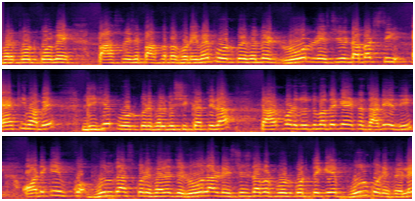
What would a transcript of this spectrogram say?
ঘরে পূরণ করবে, পাঁচ রয়েছে, পাঁচ নাম্বার ঘরে এভাবে পূরণ করে ফেলবে। রোল রেজিস্ট্রেশন নাম্বার একইভাবে লিখে পূরণ করে ফেলবে শিক্ষার্থীরা। তারপরে যদি তোমাদেরকে এটা জানিয়ে দিই, অনেকেই ভুল কাজ করে ফেলে যে রোল আর রেজিস্ট্রেশন নাম্বার পূরণ করতে গিয়ে ভুল করে ফেলে।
